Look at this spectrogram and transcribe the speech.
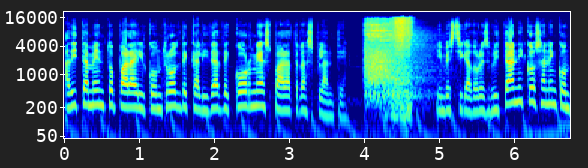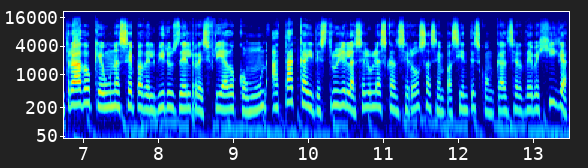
aditamento para el control de calidad de córneas para trasplante. Investigadores británicos han encontrado que una cepa del virus del resfriado común ataca y destruye las células cancerosas en pacientes con cáncer de vejiga,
